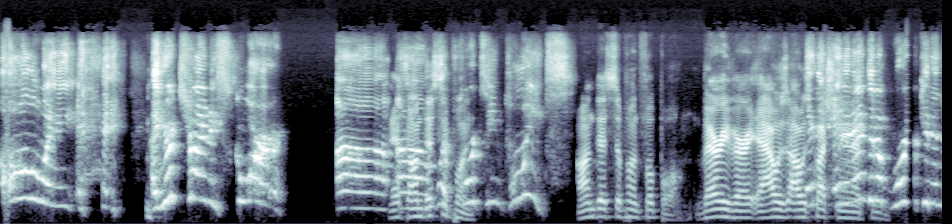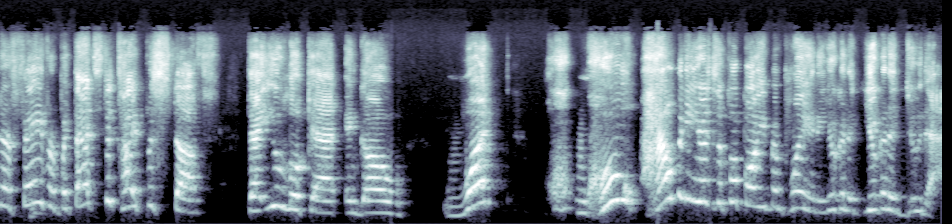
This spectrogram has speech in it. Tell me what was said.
all the way, and you're trying to score. Uh, That's uh, what, undisciplined. 14 points. undisciplined football. Very, very. I was, I was And, questioning and it ended up working in their favor. But that's the type of stuff that you look at and go, "What? Who? How many years of football you've been playing, and you're gonna you're gonna do that?"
